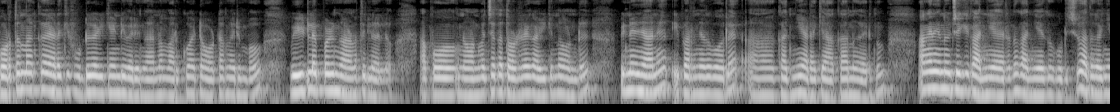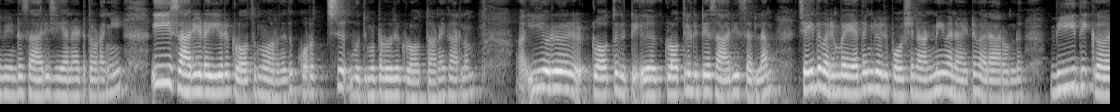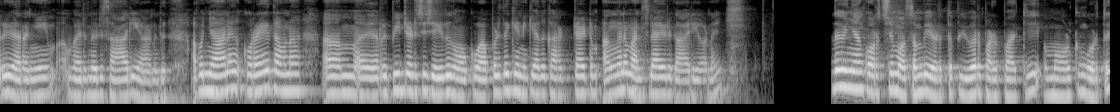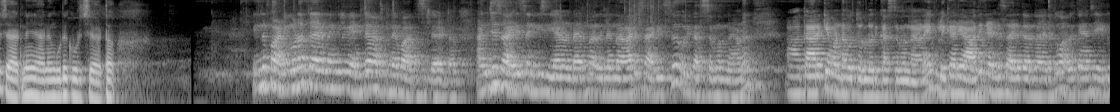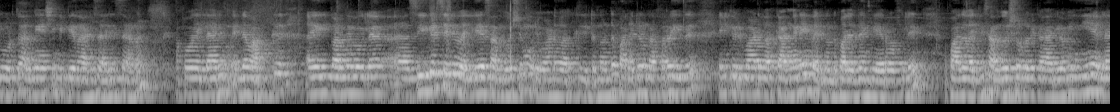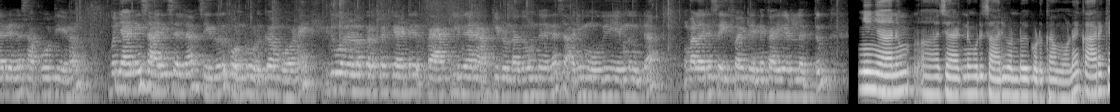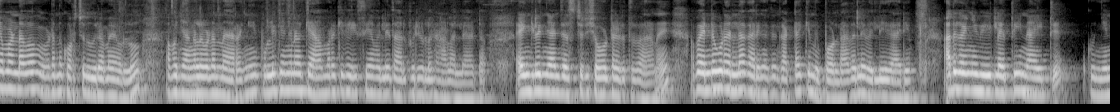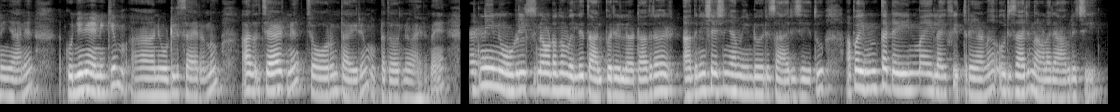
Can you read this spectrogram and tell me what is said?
പുറത്തുനിന്നൊക്കെ ഇടയ്ക്ക് ഫുഡ് കഴിക്കേണ്ടി വരും. കാരണം വർക്കുമായിട്ട് ഓട്ടം വരുമ്പോൾ വീട്ടിലെപ്പോഴും കാണത്തില്ലല്ലോ. അപ്പോൾ നോൺ വെജൊക്കെ തുടരെ കഴിക്കുന്നതുകൊണ്ട് പിന്നെ ഞാൻ ഈ പറഞ്ഞതുപോലെ കഞ്ഞി ഇടയ്ക്ക് ആക്കാമെന്ന് കരുതും അങ്ങനെ ഇന്ന് ഉച്ചയ്ക്ക് കഞ്ഞിയായിരുന്നു. കഞ്ഞിയൊക്കെ കുടിച്ചു. അത് കഴിഞ്ഞ് വീണ്ടും സാരി ചെയ്യാനായിട്ട് തുടങ്ങി. ഈ സാരിയുടെ ഈ ഒരു ക്ലോത്ത് എന്ന് പറഞ്ഞത് കുറച്ച് ബുദ്ധിമുട്ടുള്ളൊരു ക്ലോത്താണ് കാരണം ഈ ഒരു ക്ലോത്ത് കിട്ടി ക്ലോത്തിൽ കിട്ടിയ സാരീസ് എല്ലാം ചെയ്ത് വരുമ്പോൾ ഏതെങ്കിലും ഒരു പോർഷൻ അണ്ണീവനായിട്ട് വരാറുണ്ട്. വീതി കയറി ഇറങ്ങി വരുന്നൊരു സാരിയാണിത് അപ്പോൾ ഞാൻ കുറേ തവണ റിപ്പീറ്റ് അടിച്ച് ചെയ്ത് നോക്കും. അപ്പോഴത്തേക്ക് എനിക്കത് കറക്റ്റായിട്ടും അങ്ങനെ മനസ്സിലായൊരു കാര്യമാണ്. അത് ഞാൻ കുറച്ച് മൊസമ്പി എടുത്ത് പ്യുവർ പൾപ്പാക്കി മോൾക്കും കൊടുത്ത് ചേട്ടനും ഞാനും കൂടി കുടിച്ചു കേട്ടോ. ഇന്ന് പണിമുടക്ക് ആയിരുന്നെങ്കിലും എന്റെ വർക്കിനെ ബാധിച്ചില്ല കേട്ടോ. അഞ്ച് സാരീസ് എനിക്ക് ചെയ്യാനുണ്ടായിരുന്നു. അതിലെ നാല് സാരീസ് ഒരു കസ്റ്റമറിനാണ് കാരക്ക മണ്ഡപത്തുള്ള ഒരു കസ്റ്റമറിനാണ് പുള്ളിക്കാരി ആദ്യം രണ്ട് സാരി തന്നായിരുന്നു. അത് ഞാൻ ചെയ്തു കൊടുത്തു. അതിനുശേഷം കിട്ടിയ നാല് സാരീസാണ് അപ്പോൾ എല്ലാവരും എന്റെ വർക്ക് ഈ പറഞ്ഞ പോലെ സ്വീകരിച്ചതിൽ വലിയ സന്തോഷം ഒരുപാട് വർക്ക് കിട്ടുന്നുണ്ട്. പലരും റെഫർ ചെയ്ത് എനിക്ക് ഒരുപാട് വർക്ക് അങ്ങനെയും വരുന്നുണ്ട് പലരുടെയും കെയർ ഓഫിൽ അപ്പോൾ അത് വലിയ സന്തോഷമുള്ളൊരു കാര്യമാണ്. ഇനിയും എല്ലാവരും എന്നെ സപ്പോർട്ട് ചെയ്യണം. അപ്പോൾ ഞാൻ ഈ സാരീസ് എല്ലാം ചെയ്തത് കൊണ്ടു കൊടുക്കാൻ പോകണേ ഇതുപോലെയുള്ള പെർഫെക്റ്റ് ആയിട്ട് പാക്കിൽ ഞാൻ ആക്കിയിട്ടുണ്ട്. അതുകൊണ്ട് തന്നെ സാരി മൂവ് ചെയ്യുന്നില്ല വളരെ സേഫായിട്ട് എന്റെ കൈകളിലെത്തും. ഇനി ഞാനും ചേട്ടനും കൂടി സാരി കൊണ്ടുപോയി കൊടുക്കാൻ പോണേ. കാരക്ക മണ്ഡപം ഇവിടെ നിന്ന് കുറച്ച് ദൂരമേ ഉള്ളൂ. അപ്പോൾ ഞങ്ങൾ ഇവിടെ നിന്ന് ഇറങ്ങി പുള്ളിക്ക് അങ്ങനെ ക്യാമറയ്ക്ക് ഫേസ് ചെയ്യാൻ വലിയ താല്പര്യമുള്ള ഒരാളല്ല കേട്ടോ. എങ്കിലും ഞാൻ ജസ്റ്റ് ഒരു ഷോട്ട് എടുത്തതാണ്. അപ്പോൾ എന്റെ കൂടെ എല്ലാ കാര്യങ്ങൾക്കും കട്ടയ്ക്ക് നിൽപ്പുണ്ട് അതല്ലേ വലിയ കാര്യം. അത് കഴിഞ്ഞ് വീട്ടിലെത്തി നൈറ്റ് കുഞ്ഞിന് ഞാൻ കുഞ്ഞിന് എനിക്കും നൂഡിൽസ് ആയിരുന്നു. അത് ചേട്ടന് ചോറും തൈരും മുട്ടത്തോരനുമായിരുന്നേ ചേട്ടന് ഈ നൂഡിൽസിനോടൊന്നും വലിയ താല്പര്യമില്ല കേട്ടോ. അതിന് അതിനുശേഷം ഞാൻ വീണ്ടും ഒരു സാരി ചെയ്തു. അപ്പോൾ ഇന്നത്തെ ഡേ ഇൻ മൈ ലൈഫ് ഇത്രയാണ്. ഒരു സാരി നാളെ രാവിലെ ചെയ്യും.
